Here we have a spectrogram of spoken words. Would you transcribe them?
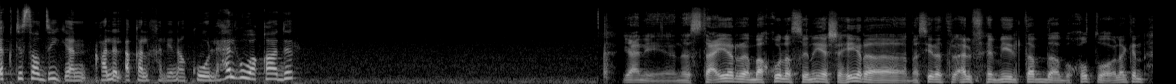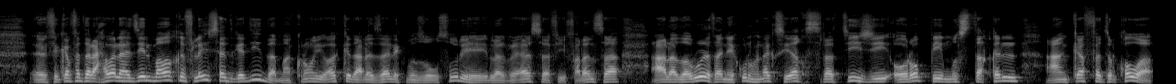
اقتصاديا على الأقل خلينا نقول. هل هو قادر؟ يعني نستعير مقولة صينية شهيرة مسيرة الألف ميل تبدأ بخطوة ولكن في كافة الأحوال هذه المواقف ليست جديدة. ماكرون يؤكد على ذلك منذ وصوله إلى الرئاسة في فرنسا على ضرورة أن يكون هناك سياق استراتيجي أوروبي مستقل عن كافة القوى.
